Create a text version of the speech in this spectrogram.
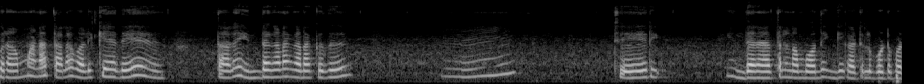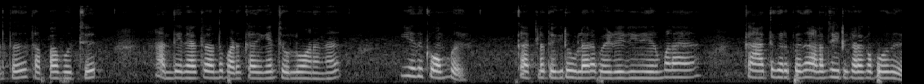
பிரம்மனா தலை வலிக்காதே. தலை இந்த கணம் கணக்குது. சரி. இந்த நேரத்தில் நம்ம வந்து இங்கே கட்டில் போட்டு படுத்தது தப்பாக போச்சு. அந்த நேரத்தில் வந்து படுக்காதீங்கன்னு சொல்லுவானுங்க. எதுக்கு ஒம்பு கட்டில் தூக்கிட்டு உள்ளார போயிட்டு காற்று கருப்பு இருப்பது அலைஞ்சிக்கிட்டு கிடக்க போகுது.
